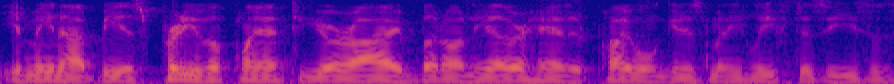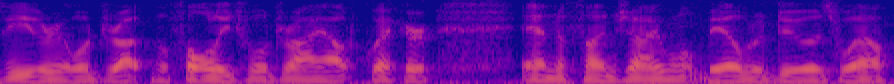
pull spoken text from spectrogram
It may not be as pretty of a plant to your eye, but on the other hand, it probably won't get as many leaf diseases either. It will dry, the foliage will dry out quicker, and the fungi won't be able to do as well.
